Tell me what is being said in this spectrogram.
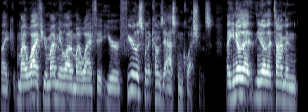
Like my wife, you remind me a lot of my wife. That you're fearless when it comes to asking questions. Like you know that you know that time in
